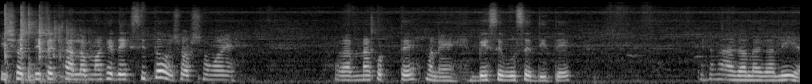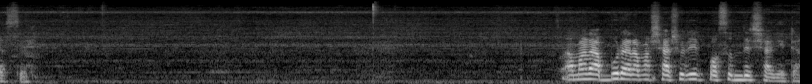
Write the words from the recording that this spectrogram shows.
ঈশ্বর দিতে খালাম্মাকে দেখছি তো, সবসময় রান্না করতে মানে বেছে বসে দিতে। এখানে আগাল আগালই আছে। আমার আব্বুর আর আমার শাশুড়ির পছন্দের শাক এটা।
